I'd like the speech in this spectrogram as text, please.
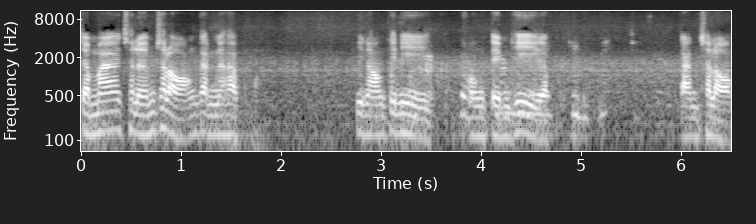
จะมาเฉลิมฉลองกันนะครับ พี่น้องที่นี่คงเต็มที่ครับ การฉลอง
